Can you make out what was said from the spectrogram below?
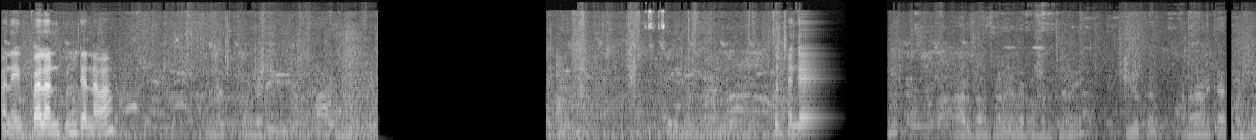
మన ఇవ్వాలనుకుంటున్నావా? కొంచెం ఆరు సంవత్సరాలుగా జరపబడుతుంది ఈ యొక్క అన్నదాన కార్యక్రమానికి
